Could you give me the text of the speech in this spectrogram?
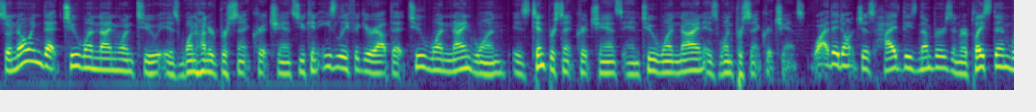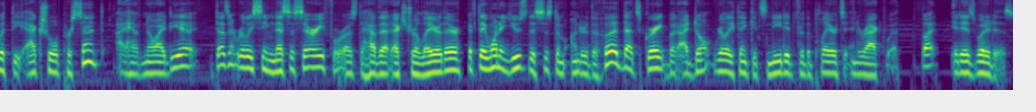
So knowing that 21912 is 100% crit chance, you can easily figure out that 2191 is 10% crit chance and 219 is 1% crit chance. Why they don't just hide these numbers and replace them with the actual percent, I have no idea doesn't really seem necessary for us to have that extra layer there. If they want to use the system under the hood, that's great, but I don't really think it's needed for the player to interact with. But it is what it is.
